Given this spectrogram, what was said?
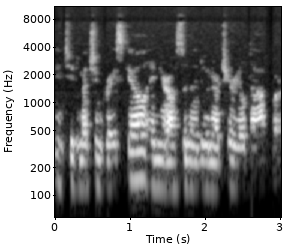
in two-dimension grayscale, and you're also going to do an arterial Doppler.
